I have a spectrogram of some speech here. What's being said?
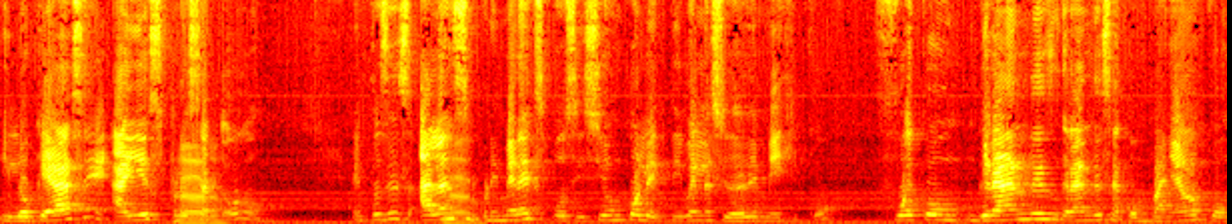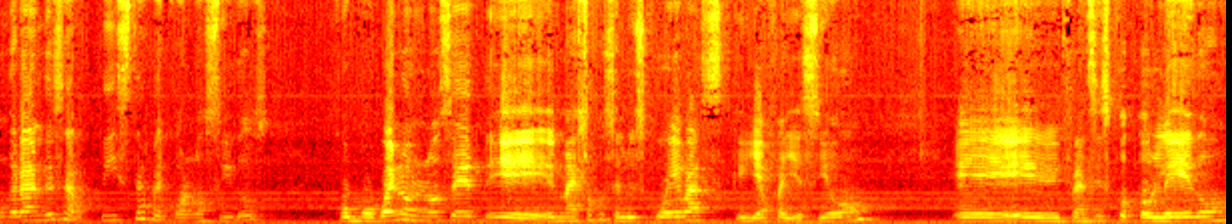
Y lo que hace, ahí expresa todo. Entonces, Alan, su primera exposición colectiva en la Ciudad de México fue con grandes, grandes, acompañados con grandes artistas reconocidos, como, bueno, no sé, el maestro José Luis Cuevas, que ya falleció, eh, Francisco Toledo,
